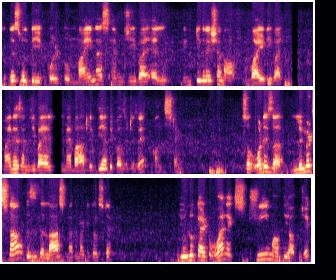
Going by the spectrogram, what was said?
So this will be equal to minus mg by L integration of y dy. Minus mg by L मैं बाहर लिख दिया because it is a constant. So what is the limits now? This is the last mathematical step. You look at one extreme of the object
